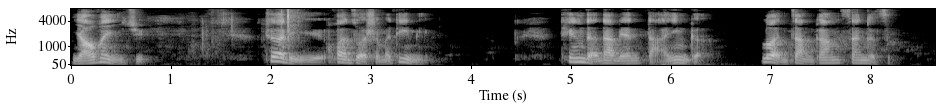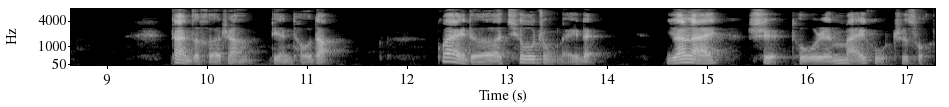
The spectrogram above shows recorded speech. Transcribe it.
遥问一句：“这里唤作什么地名？”听得那边答应个“乱葬岗”三个字。担子和尚点头道：“怪得秋种累累，原来是土人埋骨之所。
